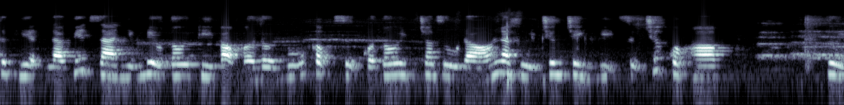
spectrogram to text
thực hiện là viết ra những điều tôi kỳ vọng ở đội ngũ cộng sự của tôi, cho dù đó là gửi chương trình nghị sự trước cuộc họp, gửi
